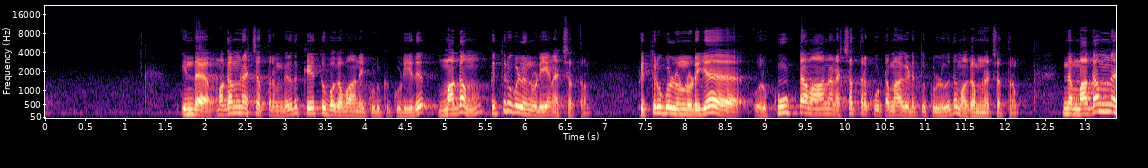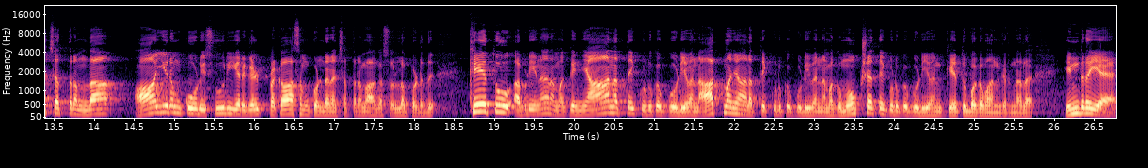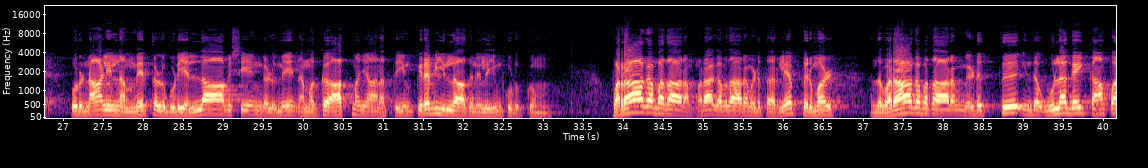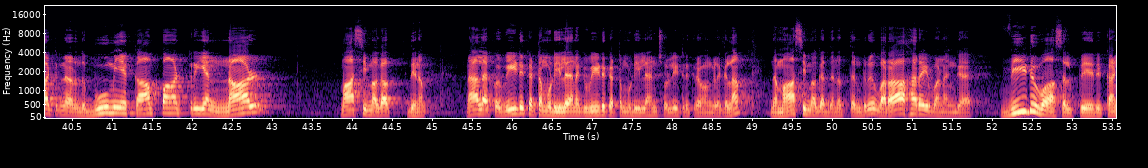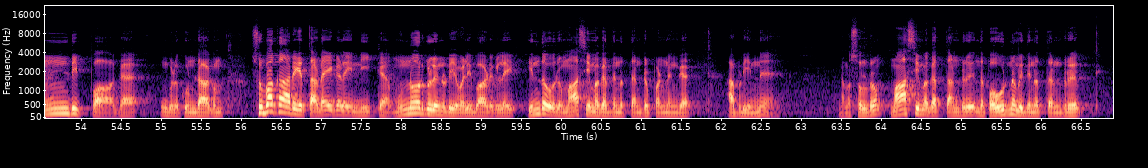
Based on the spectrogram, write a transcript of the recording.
இந்த மகம் நட்சத்திரங்கிறது கேத்து பகவானை கொடுக்கக்கூடியது. மகம் பித்ருகுலனுடைய நட்சத்திரம். பித்ருகுலனுடைய ஒரு கூட்டமான நட்சத்திர கூட்டமாக எடுத்துக்கொள்வது மகம் நட்சத்திரம். இந்த மகம் நட்சத்திரம் தான் ஆயிரம் கோடி சூரியர்கள் பிரகாசம் கொண்ட நட்சத்திரமாக சொல்லப்படுது. கேது அப்படின்னா நமக்கு ஞானத்தை கொடுக்கக்கூடியவன் ஆத்ம ஞானத்தை கொடுக்கக்கூடியவன் நமக்கு மோட்சத்தை கொடுக்கக்கூடியவன் கேத்து பகவான்கிறனால. இன்றைய ஒரு நாளில் நாம் மேற்கொள்ளக்கூடிய எல்லா விஷயங்களுமே நமக்கு ஆத்ம ஞானத்தையும் பிறவி இல்லாத நிலையும் கொடுக்கும். வராகபதாரம் வராகபதாரம் எடுத்தார் இல்லையா? பெருமாள் அந்த வராகபதாரம் எடுத்து இந்த உலகை காப்பாற்றினார். இந்த பூமியை காப்பாற்றிய நாள் மாசி மகா தினம். அதனால் இப்போ வீடு கட்ட முடியல எனக்கு வீடு கட்ட முடியலன்னு சொல்லிட்டு இருக்கிறவங்களுக்கெல்லாம் இந்த மாசி மக தினத்தன்று வராகரை வணங்க வீடு வாசல் பேர் கண்டிப்பாக உங்களுக்கு உண்டாகும். சுபகாரிய தடைகளை நீக்க முன்னோர்களினுடைய வழிபாடுகளை இந்த ஒரு மாசி மக தினத்தன்று பண்ணுங்க அப்படின்னு நம்ம சொல்கிறோம் மாசி மகத்தன்று இந்த பௌர்ணமி தினத்தன்று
